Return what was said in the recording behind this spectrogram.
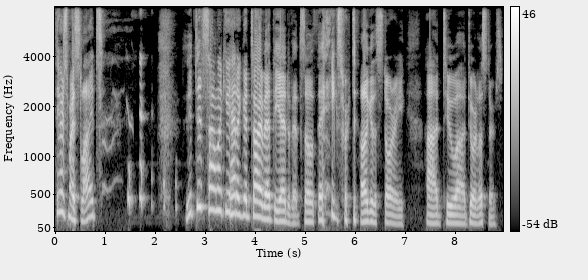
there's my slides it did sound like you had a good time at the end of it. So thanks for telling the story uh, to uh, to our listeners.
